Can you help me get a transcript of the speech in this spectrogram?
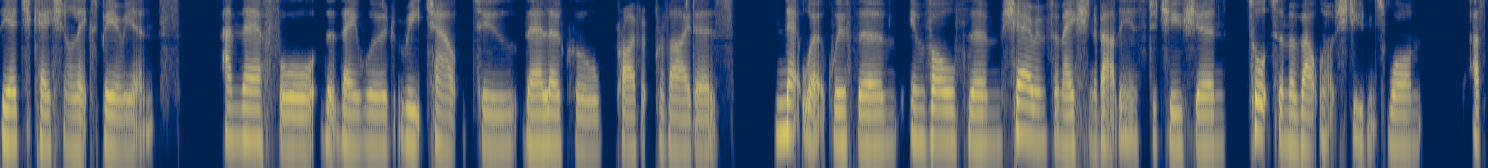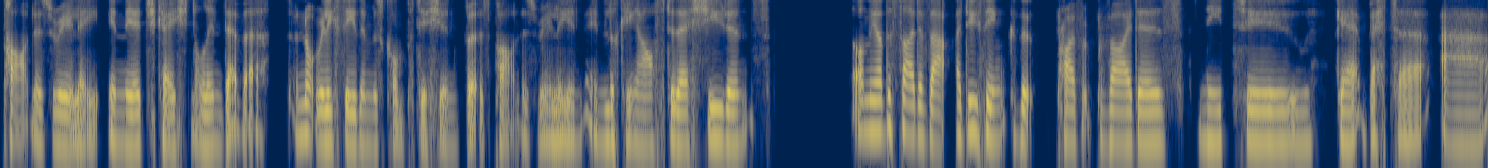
the educational experience and therefore that they would reach out to their local private providers network with them, involve them, share information about the institution, talk to them about what students want as partners, really, in the educational endeavour. And not really see them as competition, but as partners, really, in, in looking after their students. On the other side of that, I do think that private providers need to get better at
